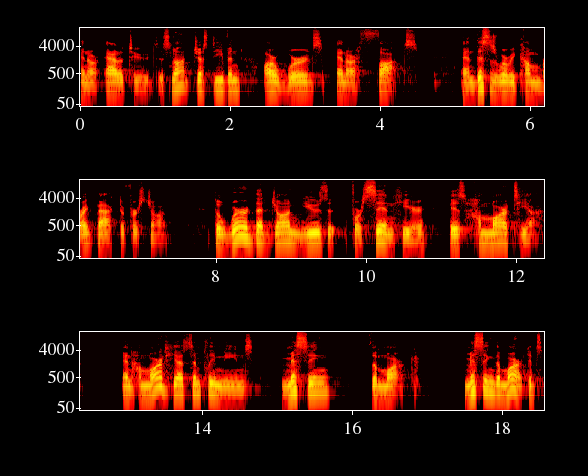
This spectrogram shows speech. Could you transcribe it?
and our attitudes, it's not just even our words and our thoughts. And this is where we come right back to 1 John. The word that John used for sin here is hamartia. And hamartia simply means missing the mark. Missing the mark. It's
